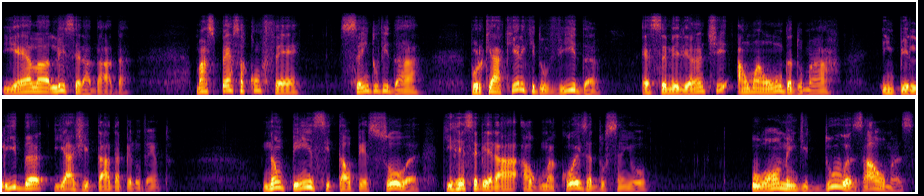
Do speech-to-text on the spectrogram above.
e ela lhe será dada. Mas peça com fé, sem duvidar, porque aquele que duvida é semelhante a uma onda do mar, impelida e agitada pelo vento. Não pense tal pessoa que receberá alguma coisa do Senhor. O homem de duas almas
